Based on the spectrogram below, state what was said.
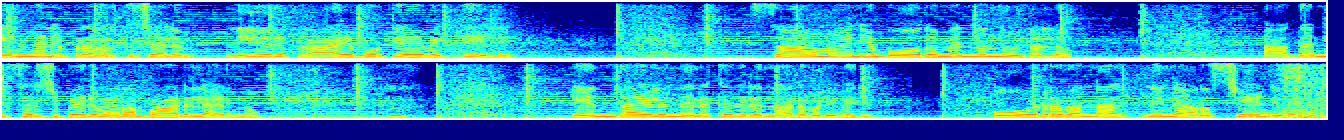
എങ്ങനെ പ്രവർത്തിച്ചാലും നീ ഒരു പ്രായപൂർത്തിയായ വ്യക്തിയില്ലേ? സാമാന്യ ബോധം എന്നൊന്നുണ്ടല്ലോ അതനുസരിച്ച് പെരുമാറാൻ പാടില്ലായിരുന്നോ? എന്തായാലും നിനക്കെതിരെ നടപടി വരും. ഓർഡർ വന്നാൽ നിന്നെ അറസ്റ്റ് ചെയ്യേണ്ടി വരും.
